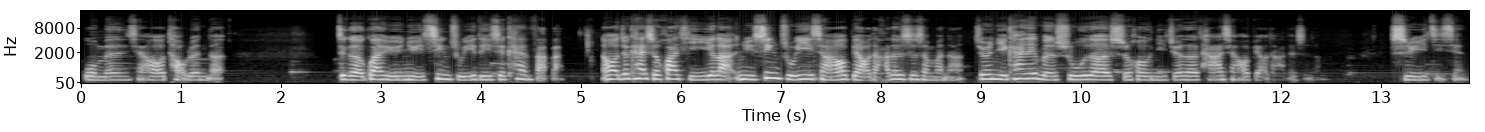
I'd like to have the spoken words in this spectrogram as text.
我们想要讨论的。这个关于女性主义的一些看法吧，然后就开始话题一了。女性主义想要表达的是什么呢？就是你看那本书的时候，你觉得他想要表达的是什么？始于极限。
